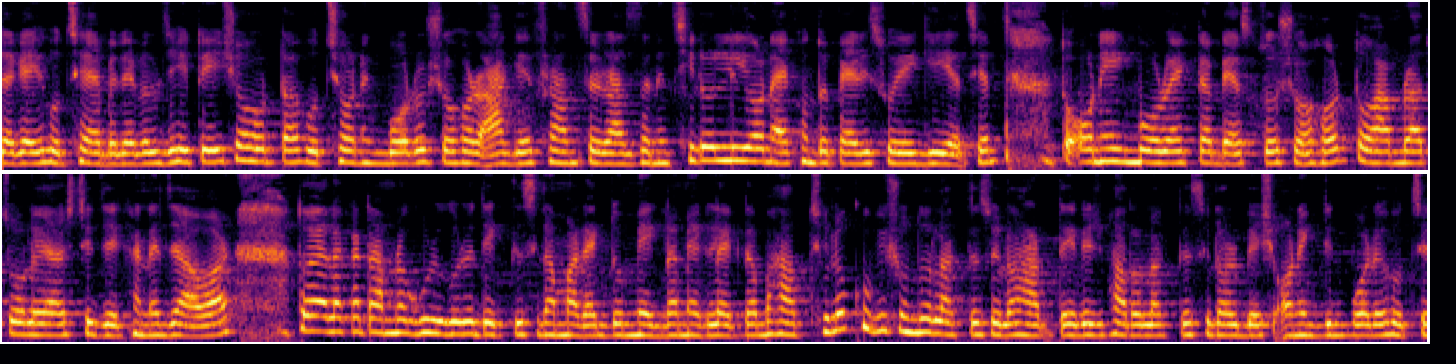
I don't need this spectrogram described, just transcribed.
জায়গায় হচ্ছে অ্যাভেলেবেল যেহেতু এই শহরটা হচ্ছে অনেক বড় শহর, আগে ফ্রান্সের রাজধানী ছিল লিওন, এখন তো প্যারিস হয়ে গিয়েছে। তো অনেক বড় একটা ব্যস্ত শহর। তো আমরা চলে আসছি যেখানে যাওয়ার। তো এলাকাটা আমরা ঘুরে ঘুরে দেখতেছিলাম আর একদম মেঘলা মেঘলা একটা ভাব ছিল। খুবই সুন্দর লাগতেছিল হাঁটতে বেশ ভালো লাগতেছিল আর বেশ অনেকদিন পরে হচ্ছে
